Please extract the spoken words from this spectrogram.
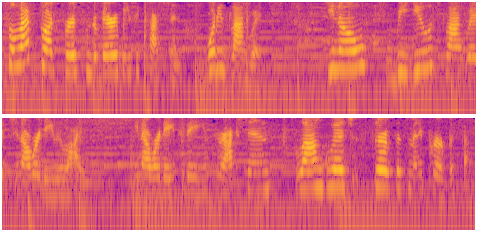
So let's start first from the very basic question, what is language? You know, we use language in our daily lives. In our day-to-day -day interactions, language serves as many purposes.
